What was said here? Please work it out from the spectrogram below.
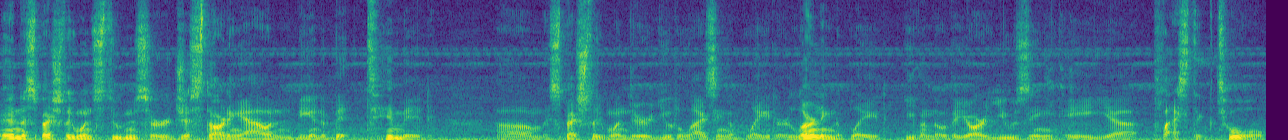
And especially when students are just starting out and being a bit timid um, especially when they're utilizing a blade or learning the blade, even though they are using a uh, plastic tool,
